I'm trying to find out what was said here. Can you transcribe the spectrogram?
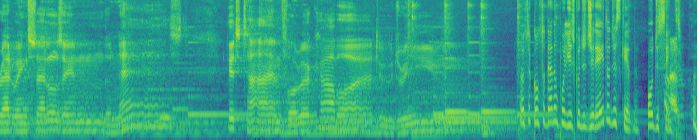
Red Wing settles in the nest. It's time for a cowboy to dream. Você se considera um político de direita ou de esquerda? Ou de centro? Ah,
